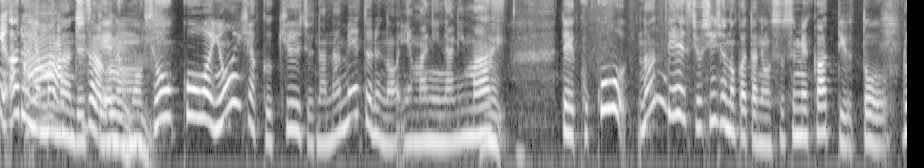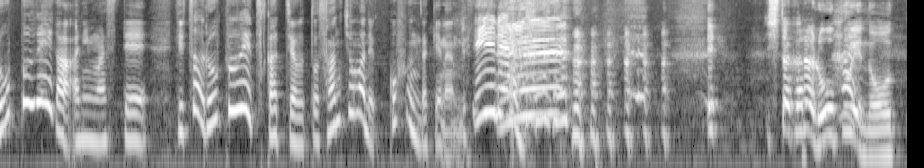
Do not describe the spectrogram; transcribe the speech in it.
にある山なんですけれども、あーあっちだ標高は497メートルの山になります。はいでここなんで初心者の方におすすめかっていうとロープウェイがありまして実はロープウェイ使っちゃうと山頂まで5分だけなんです。いいね え下からロープウェイ乗って、はい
